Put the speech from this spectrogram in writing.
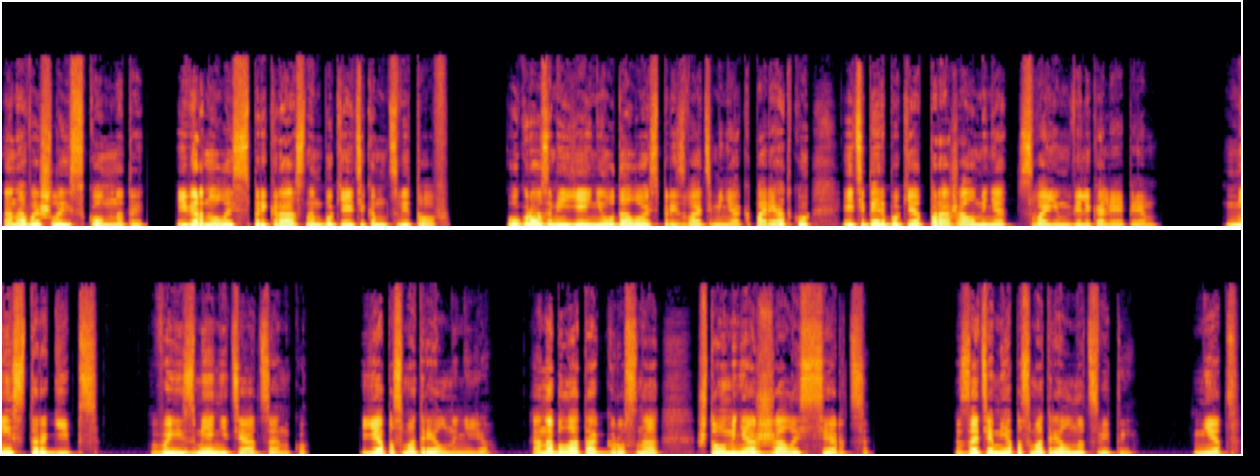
она вышла из комнаты и вернулась с прекрасным букетиком цветов. Угрозами ей не удалось призвать меня к порядку, и теперь букет поражал меня своим великолепием. «Мистер Гибс, вы измените оценку. Я посмотрел на нее. Она была так грустна, что у меня сжалось сердце. Затем я посмотрел на цветы. Нет,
